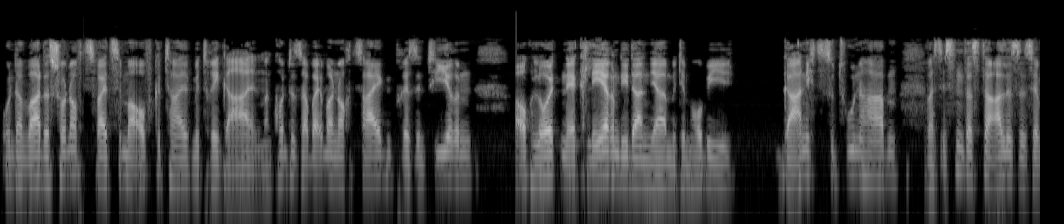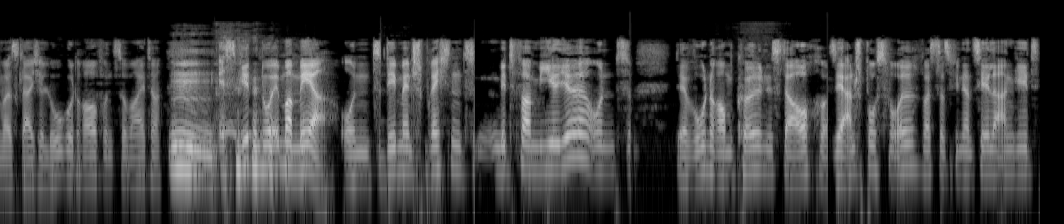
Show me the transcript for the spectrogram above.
und dann war das schon auf zwei Zimmer aufgeteilt mit Regalen. Man konnte es aber immer noch zeigen, präsentieren, auch Leuten erklären, die dann ja mit dem Hobby gar nichts zu tun haben. Was ist denn das da alles? ist ja immer das gleiche Logo drauf und so weiter. Mm. Es wird nur immer mehr und dementsprechend mit Familie und der Wohnraum Köln ist da auch sehr anspruchsvoll, was das Finanzielle angeht.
